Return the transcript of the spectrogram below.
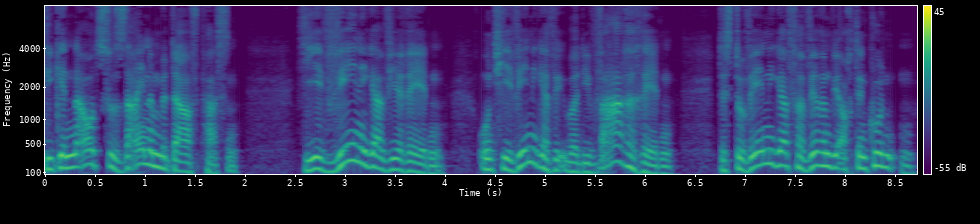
die genau zu seinem Bedarf passen. Je weniger wir reden und je weniger wir über die Ware reden, desto weniger verwirren wir auch den Kunden.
